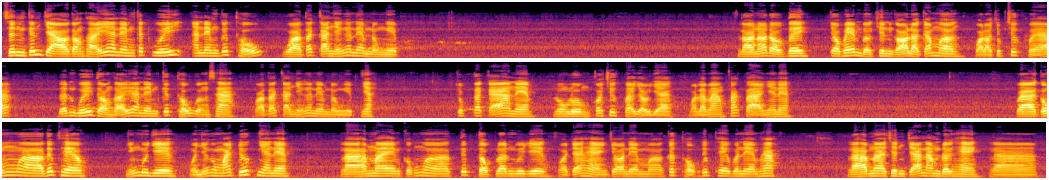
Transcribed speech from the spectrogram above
Xin kính chào toàn thể anh em cách quý, anh em kết thủ và tất cả những anh em đồng nghiệp. Lời nói đầu tiên, cho phép em được xin gọi là cảm ơn và là chúc sức khỏe đến quý toàn thể anh em kết thủ gần xa và tất cả những anh em đồng nghiệp nha. Chúc tất cả anh em luôn luôn có sức khỏe giàu dạt và làm ăn phát tài nha anh em. Và cũng à, tiếp theo những video và những con máy trước nha anh em. Là hôm nay em cũng à, tiếp tục lên video và trả hàng cho anh em à, kết thủ tiếp theo bên em ha là hôm nay xin trả 5 đơn hàng là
